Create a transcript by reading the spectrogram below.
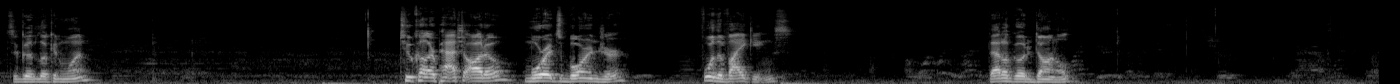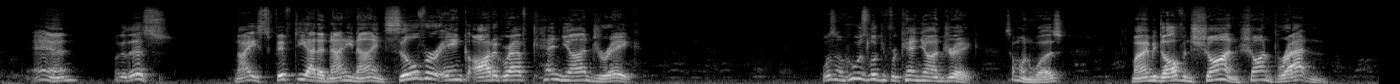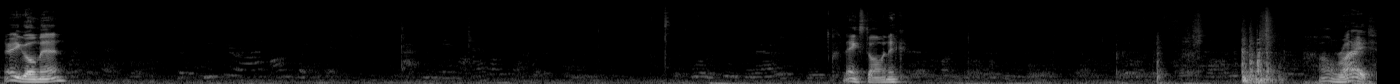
It's a good looking one. Two color patch auto, Moritz Böhringer for the Vikings. That'll go to Donald. And look at this. Nice. 50 out of 99. Silver ink autograph Kenyon Drake. Wasn't who was looking for Kenyon Drake? Someone was. Miami Dolphins, Sean, Sean Bratton. There you go, man. Thanks, Dominic. All right.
